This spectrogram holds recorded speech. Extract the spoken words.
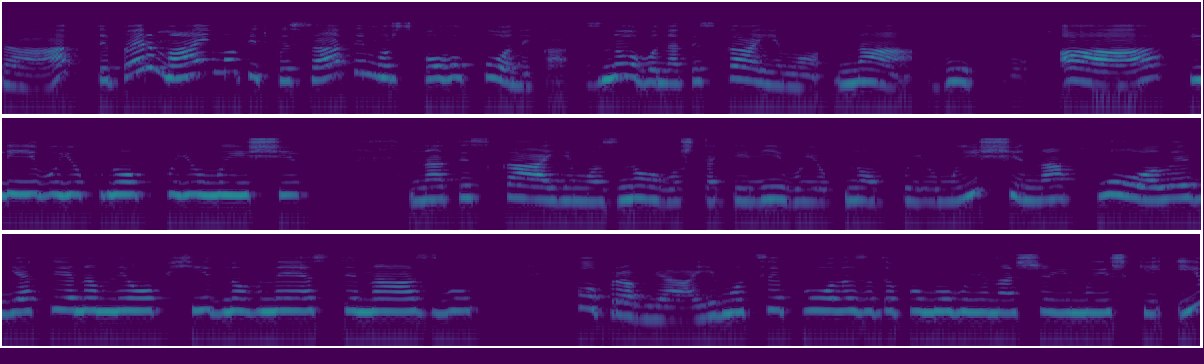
Так, тепер маємо підписати морського коника. Знову натискаємо на букву А лівою кнопкою миші. Натискаємо знову ж таки лівою кнопкою миші на поле, в яке нам необхідно внести назву. Поправляємо це поле за допомогою нашої мишки і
